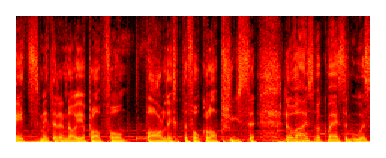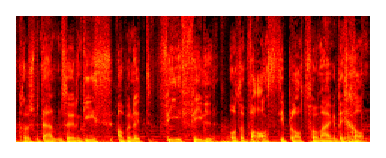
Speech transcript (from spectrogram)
jetzt mit einer neuen Plattform wahrlich den abschiessen. Noch weiss man gemäss dem US-Korrespondenten Sören Gies aber nicht, wie viel oder was die Plattform eigentlich kann.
